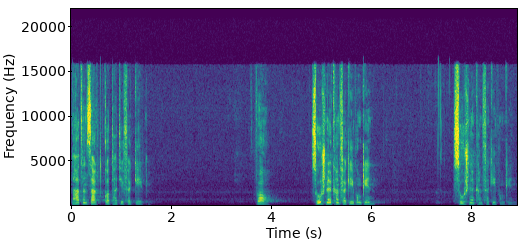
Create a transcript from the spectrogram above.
Nathan sagt, Gott hat dir vergeben. Wow, so schnell kann Vergebung gehen? So schnell kann Vergebung gehen.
